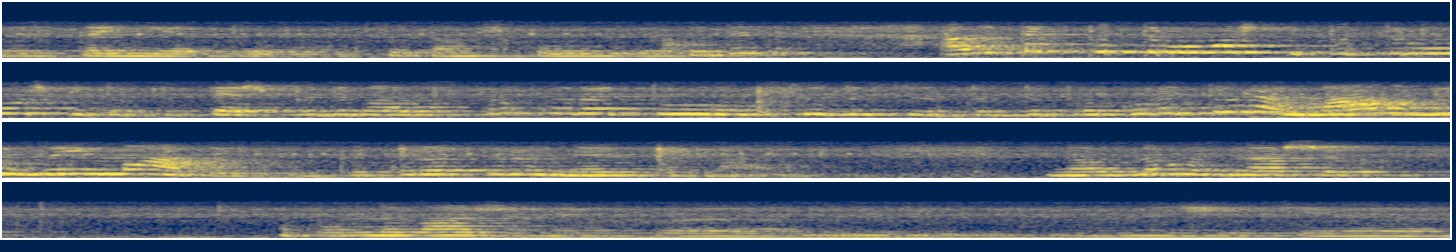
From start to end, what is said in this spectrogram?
не стає, то хто там в школу буде ходити. Але так потрошки, потрошки, тобто теж подавали в прокуратуру, всюди, всюди. Тобто прокуратура мала би займатися, прокуратура не займається. На одному з наших уповноважених е, значить, е,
